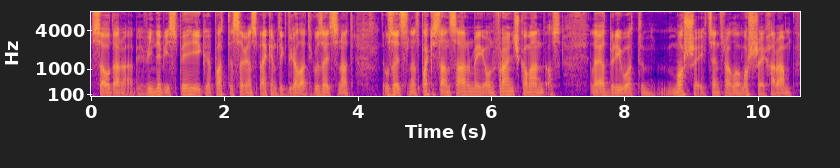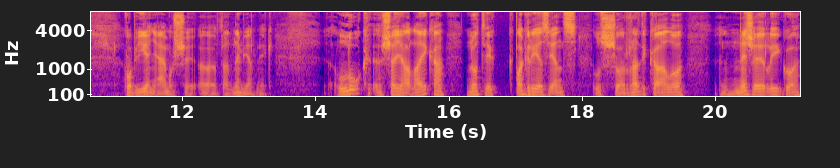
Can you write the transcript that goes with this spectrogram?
Saudārābija. Viņi nebija spējīgi pat ar saviem spēkiem tikt galā, tika uzaicināt, uzaicināt Pakistānas armiju un franču komandos, lai atbrīvotu mošeju, centrālo mošeju haram, ko bija ieņēmuši uh, nemiernieki. Lūk, šajā laikā notiek pagrieziens uz šo radikālo, nežēlīgo,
